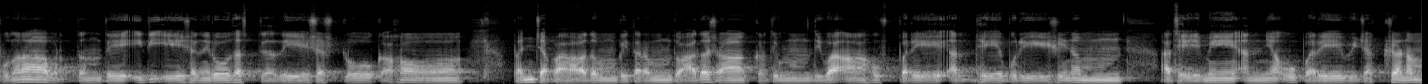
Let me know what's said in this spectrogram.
ಪುನರಾವರ್ತಂತೆ ಇತಿ ಏಷ ನಿರೋಧಸ್ತದೇಶಶ್ಲೋಕಃ ಪಂಚಪಾದಂ ಪಿತರಂ ದ್ವಾದಶಾಕೃತಿಂ ದಿವ ಆಹುಃ ಪರೇ ಅರ್ಧೇ ಪುರೀಷಿಣಂ ಅಥೇ ಮೇ ಅನ್ಯ ಉಪರೆ ವಿಚಕ್ಷಣಂ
